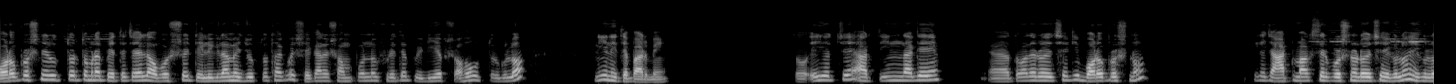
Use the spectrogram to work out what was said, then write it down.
বড় প্রশ্নের উত্তর তোমরা পেতে চাইলে অবশ্যই টেলিগ্রামে যুক্ত থাকবে। সেখানে সম্পূর্ণ ফ্রিতে পিডিএফ সহ উত্তরগুলো নিয়ে নিতে পারবে। তো এই হচ্ছে, আর তিন দাগে তোমাদের রয়েছে কি বড় প্রশ্ন? ঠিক আছে, আট মার্কসের প্রশ্ন রয়েছে এগুলো এগুলো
